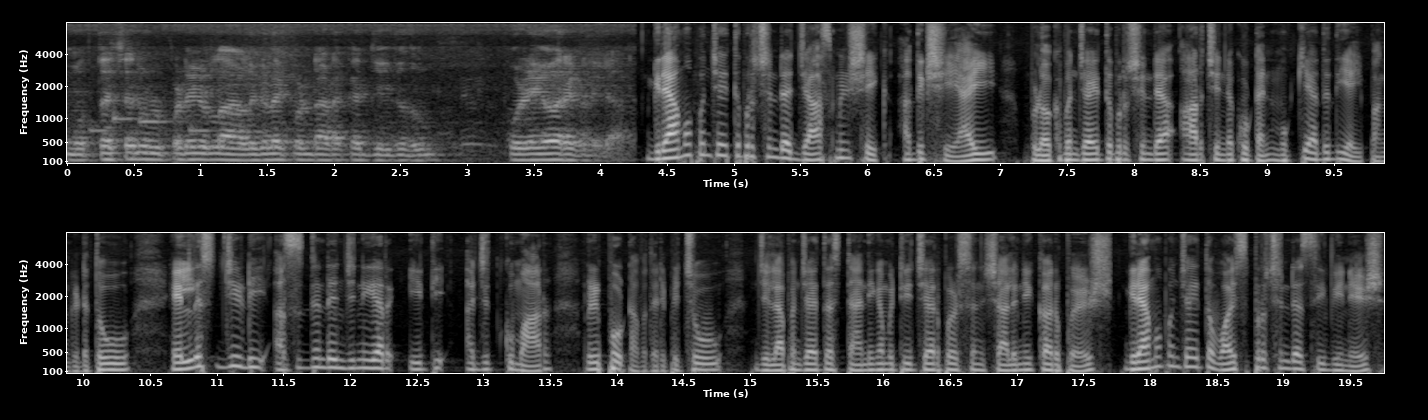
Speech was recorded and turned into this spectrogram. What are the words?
മുത്തച്ഛൻ ഉൾപ്പെടെയുള്ള ആളുകളെ കൊണ്ട് അടക്കം ചെയ്തതും പുഴയോരങ്ങളിലാണ്. ഗ്രാമപഞ്ചായത്ത് പ്രസിഡന്റ് ജാസ്മിൻ ഷെയ്ഖ് അധ്യക്ഷയായി. Block panchayat president R Chinnakuttan മുഖ്യാതിഥിയായി പങ്കെടുത്തു. L S G D assistant engineer E T Ajith Kumar report അവതരിപ്പിച്ചു. ജില്ലാ panchayat standing committee chairperson Shalini Karupesh grama panchayat vice president C Vinesh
